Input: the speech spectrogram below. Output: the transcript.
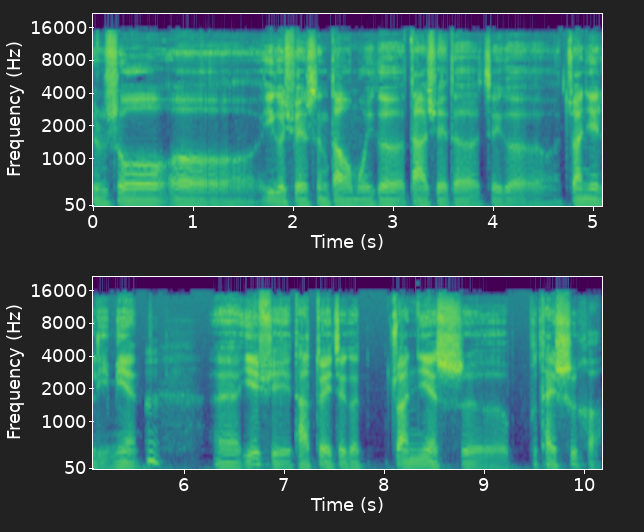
比如说，呃，一个学生到某一个大学的这个专业里面，嗯，呃，也许他对这个专业是不太适合，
